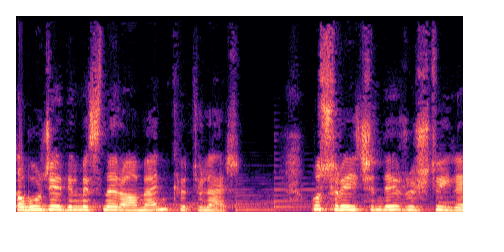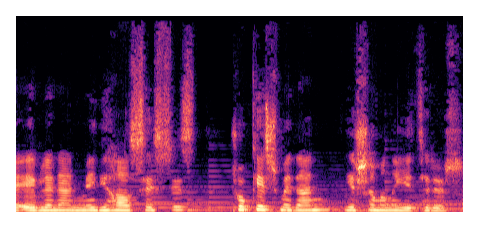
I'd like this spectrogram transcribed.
Taburcu edilmesine rağmen kötüler. Bu süre içinde Rüştü ile evlenen Mediha Sessiz çok geçmeden yaşamını yitirir.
